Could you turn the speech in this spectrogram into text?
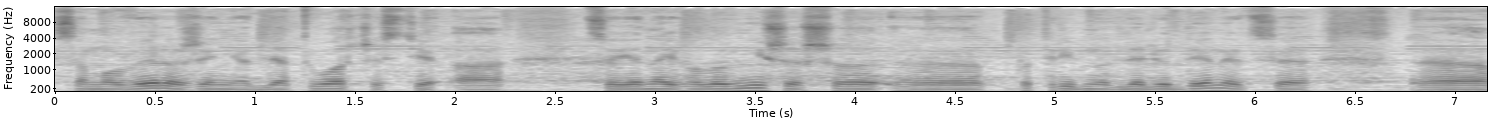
самовираження, для творчості. А це є найголовніше, що е, потрібно для людини, це е,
